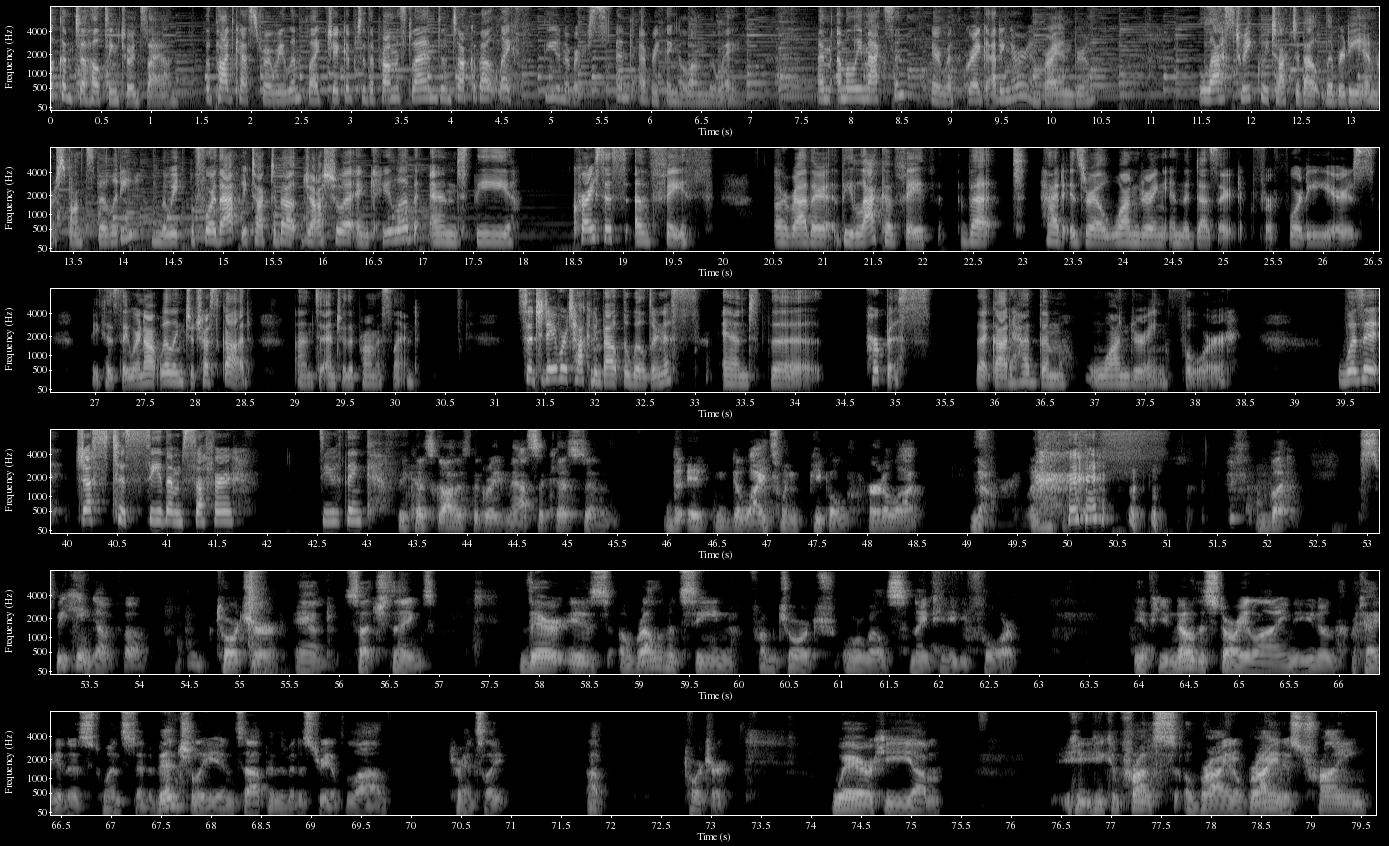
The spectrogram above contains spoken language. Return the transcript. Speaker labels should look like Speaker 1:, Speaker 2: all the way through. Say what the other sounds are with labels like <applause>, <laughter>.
Speaker 1: Welcome to Halting Towards Zion, the podcast where we limp like Jacob to the promised land and talk about life, the universe, and everything along the way. I'm Emily Maxon, here with Greg Uttinger and Brian Broom. Last week we talked about liberty and responsibility. And the week before that we talked about Joshua and Caleb and the crisis of faith, or rather the lack of faith that had Israel wandering in the desert for 40 years because they were not willing to trust God um, to enter the promised land. So today we're talking about the wilderness and the purpose that God had them wandering for. Was it just to see them suffer, do you think?
Speaker 2: Because God is the great masochist and it delights when people hurt a lot? No. <laughs> but speaking of uh, torture and such things, there is a relevant scene from George Orwell's 1984. If you know the storyline, you know the protagonist, Winston, eventually ends up in the Ministry of Love, translate of torture, where he, um, he, he confronts O'Brien. O'Brien is trying,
